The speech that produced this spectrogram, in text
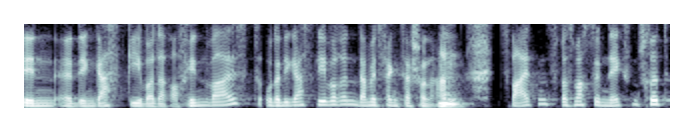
den, äh, den Gastgeber darauf hinweist oder die Gastgeberin, damit fängt es ja schon an. Mhm. Zweitens, was machst du im nächsten Schritt?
